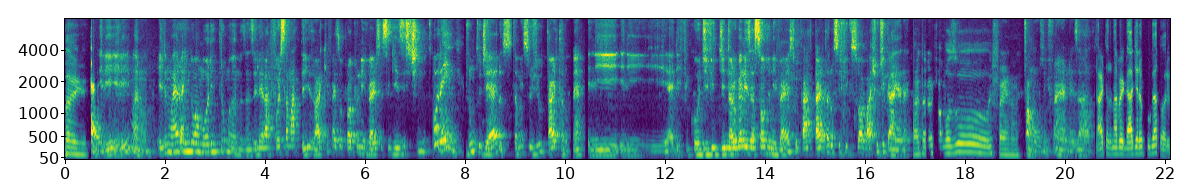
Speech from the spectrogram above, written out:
É, ele, ele, mano, ele não era ainda o amor entre humanos, mas ele era a força matriz lá que faz o próprio universo seguir existindo. Porém, junto de Eros, também surgiu o Tártaro, né? Ele, ele, ele ficou dividido na organização do universo, tá? Tártaro se fixou abaixo de Gaia, né? Tártaro é o famoso inferno, né? Famoso inferno, exato. Tártaro, na verdade, era purgatório.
